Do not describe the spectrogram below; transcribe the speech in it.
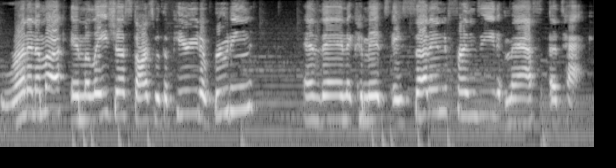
running amok in Malaysia starts with a period of brooding and then commits a sudden frenzied mass attack.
